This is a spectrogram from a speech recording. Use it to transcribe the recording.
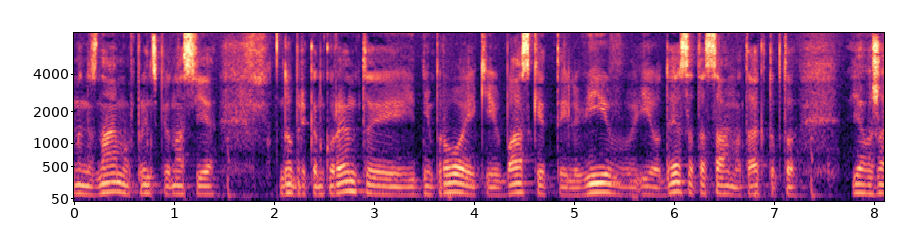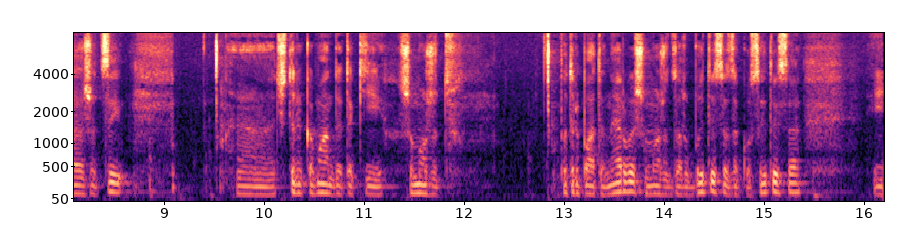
ми не знаємо. В принципі, у нас є добрі конкуренти, і Дніпро, і Київбаскет, і Львів, і Одеса та сама. Так? Тобто, я вважаю, що цей Е, Чотири команди такі, що можуть потріпати нерви, що можуть заробитися, закуситися, і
